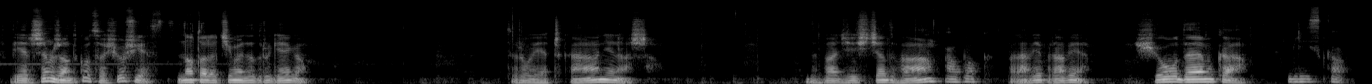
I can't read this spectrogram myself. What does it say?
W pierwszym rządku coś już jest. No to lecimy do drugiego. Trójeczka, nie nasza. 22, Obok. prawie, prawie. Siódemka. Blisko.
